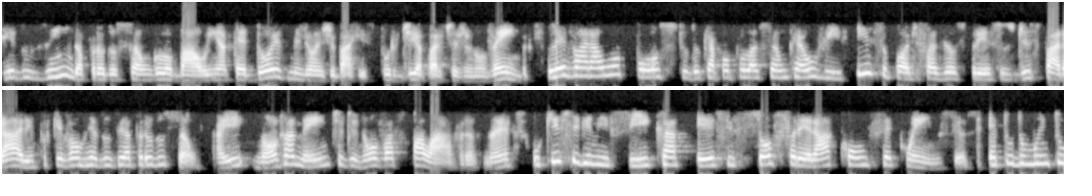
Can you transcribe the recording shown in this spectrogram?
reduzindo a produção global em até 2 milhões de barris por dia a partir de novembro, levará ao oposto do que a população quer ouvir. Isso pode fazer os preços dispararem porque vão reduzir a produção. Aí, novamente, de novo as palavras, né? O que significa esse sofrerá consequências? É tudo muito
